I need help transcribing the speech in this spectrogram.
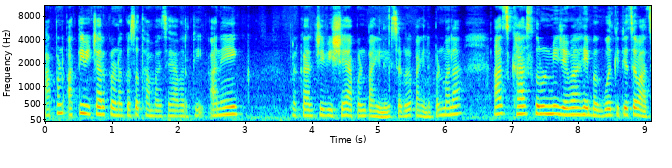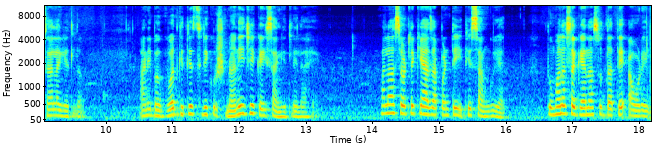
आपण अतिविचार करणं कसं थांबवायचं यावरती अनेक प्रकारचे विषय आपण पाहिले सगळं पाहिलं. पण मला आज खास करून मी जेव्हा हे भगवद्गीतेचं वाचायला घेतलं आणि भगवद्गीतेत श्रीकृष्णाने जे काही सांगितलेलं आहे मला असं वाटलं की आज आपण ते इथे सांगूयात. तुम्हाला सगळ्यांनासुद्धा ते आवडेल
